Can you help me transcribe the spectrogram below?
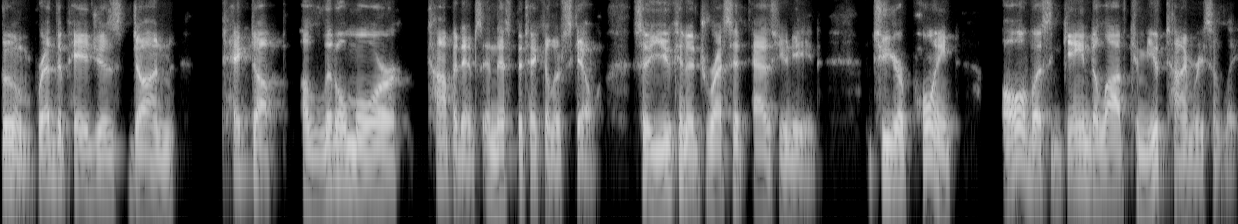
Boom, read the pages, done, picked up a little more competence in this particular skill. So you can address it as you need. To your point, all of us gained a lot of commute time recently.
